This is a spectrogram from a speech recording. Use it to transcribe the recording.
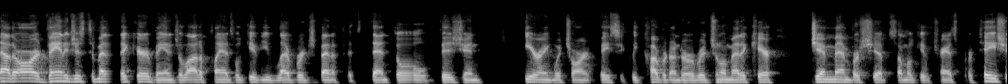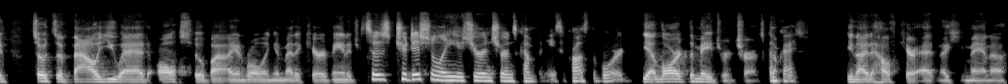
Now, there are advantages to Medicare Advantage. A lot of plans will give you leverage benefits, dental, vision, hearing, which aren't basically covered under original Medicare, gym membership, some will give transportation. So it's a value add also by enrolling in Medicare Advantage. So it's traditionally it's your insurance companies across the board. Yeah, large, the major insurance Okay. Companies. United Healthcare, Aetna, Humana,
